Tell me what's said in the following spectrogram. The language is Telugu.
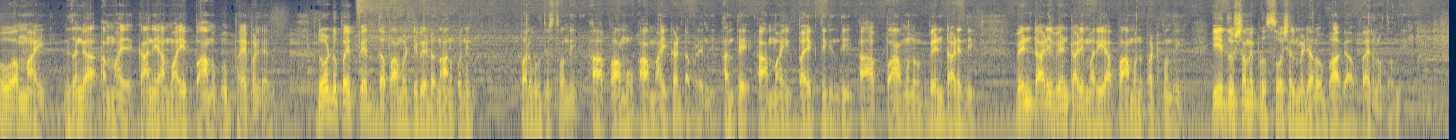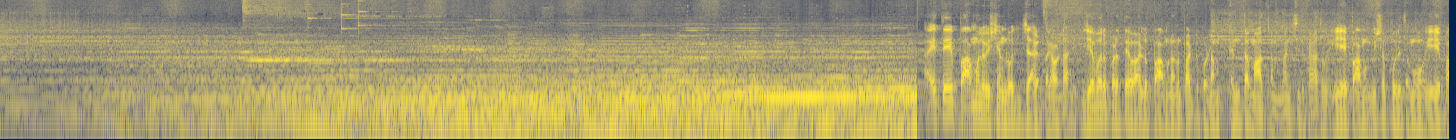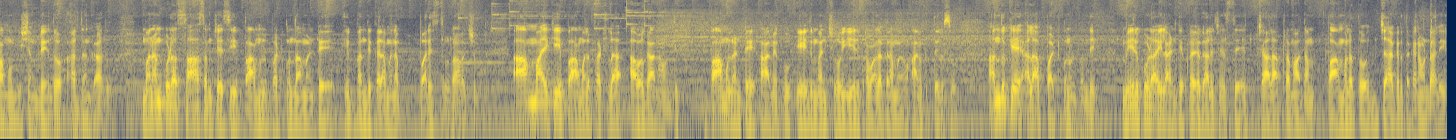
ఓ అమ్మాయి నిజంగా అమ్మాయే కానీ ఆ అమ్మాయి పాముకు భయపడలేదు. రోడ్డుపై పెద్ద పాము డివైడర్ను అనుకొని పరుగులు తీస్తోంది. ఆ పాము ఆ అమ్మాయి కంటపడింది అంతే ఆ అమ్మాయి బైక్ దిగింది ఆ పామును వెంటాడింది. వెంటాడి వెంటాడి మరీ ఆ పామును పట్టుకుంది. ఈ దృశ్యం ఇప్పుడు సోషల్ మీడియాలో బాగా వైరల్ అవుతోంది. అయితే పాముల విషయంలో జాగ్రత్తగా ఉండాలి. ఎవరు పడితే వాళ్ళు పాములను పట్టుకోవడం ఎంత మాత్రం మంచిది కాదు. ఏ పాము విషపూరితమో ఏ పాము విషం లేదో అర్థం కాదు. మనం కూడా సాహసం చేసి పాములు పట్టుకుందామంటే ఇబ్బందికరమైన పరిస్థితులు రావచ్చు. ఆ అమ్మాయికి పాముల పట్ల అవగాహన ఉంది. పాములంటే ఆమెకు ఏది మంచో ఏది ప్రమాదకరమో ఆమెకు తెలుసు. అందుకే అలా పట్టుకుని ఉంటుంది. మీరు కూడా ఇలాంటి ప్రయోగాలు చేస్తే చాలా ప్రమాదం. పాములతో జాగ్రత్తగానే ఉండాలి.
